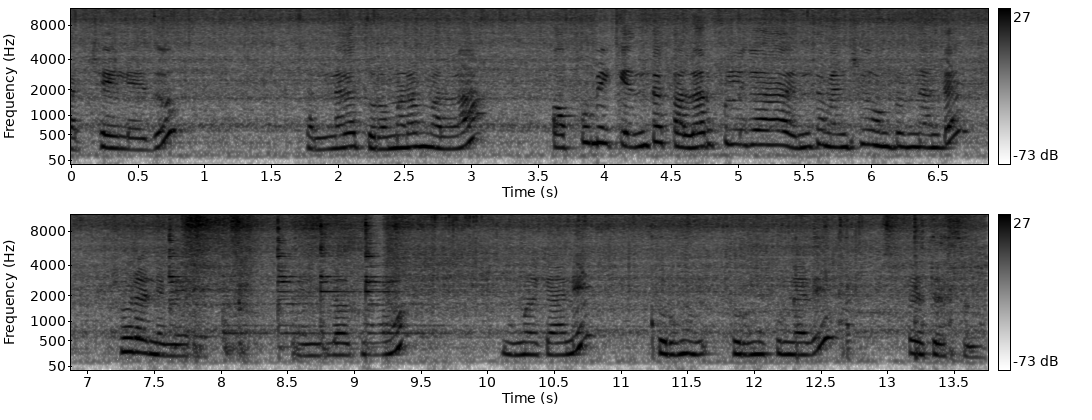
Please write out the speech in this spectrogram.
కట్ చేయలేదు. సన్నగా తురమడం వల్ల పప్పు మీకు ఎంత కలర్ఫుల్గా ఎంత మంచిగా ఉంటుందంటే చూడండి మీరు. ఇందులోకి మనము గుమ్మడికాయని తురుము తురుముకున్నది వేసేస్తున్నాం.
